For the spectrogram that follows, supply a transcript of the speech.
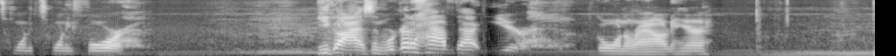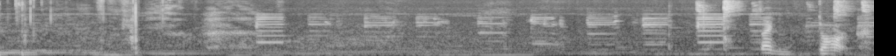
2024. You guys, and we're gonna have that year going around here. It's like dark.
